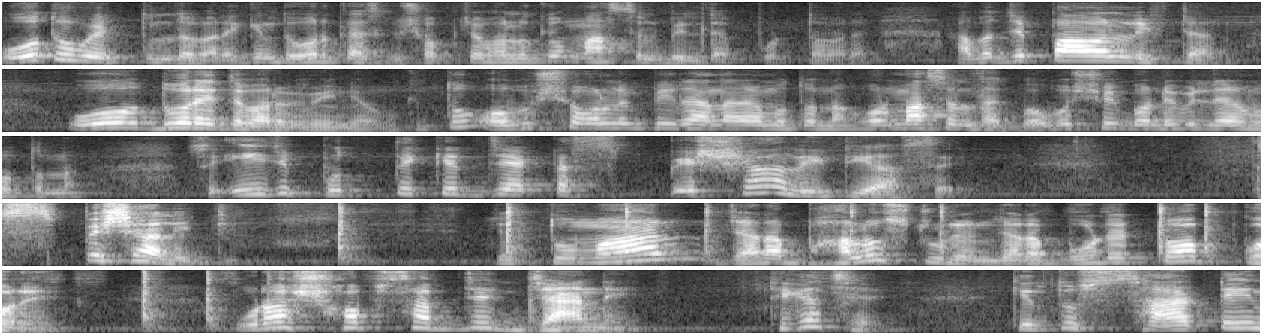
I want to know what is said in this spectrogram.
ও তো ওয়েট তুলতে পারে। কিন্তু ওর কাছে সবচেয়ে ভালো কেউ মাসেল বিল্ড আপ করতে পারে? আবার যে পাওয়ার লিফটার ও দৌড়াইতে পারবে মিনিমাম কিন্তু অবশ্যই অলিম্পিক রানারের মতো না। ওর মাসেল থাকবে। অবশ্যই বডি বিল্ডারের মতো না। সো এই যে প্রত্যেকের যে একটা স্পেশালিটি আছে স্পেশালিটি যে তোমার যারা ভালো স্টুডেন্ট যারা বোর্ডে টপ করে, ওরা সব সাবজেক্ট জানে। ঠিক আছে? কিন্তু সার্টেন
